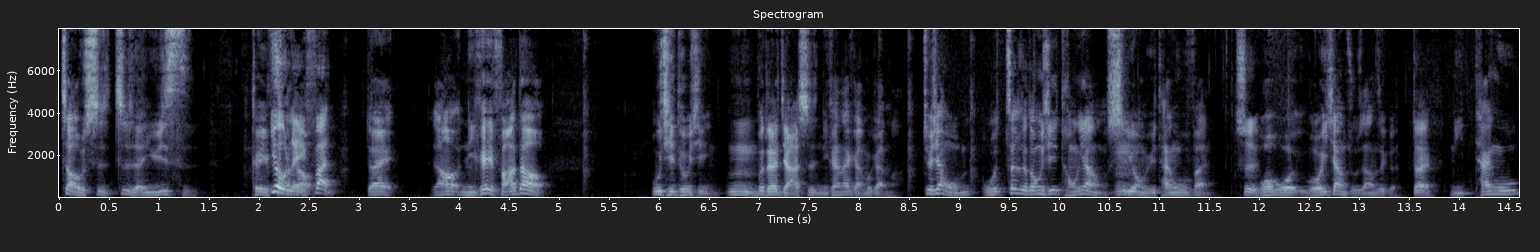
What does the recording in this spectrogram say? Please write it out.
肇事致人于死，可以又累犯，对，然后你可以罚到无期徒刑，嗯，不得假释，你看他敢不敢嘛？就像我们，我这个东西同样适用于贪污犯。嗯、是我我我一向主张这个。对，你贪污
